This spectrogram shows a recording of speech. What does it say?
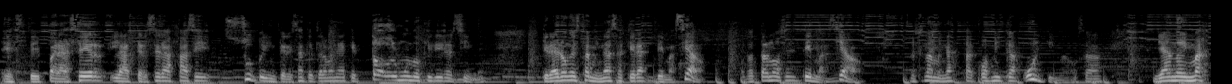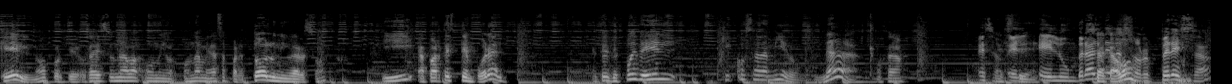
este, para hacer la tercera fase súper interesante, de tal manera que todo el mundo quiere ir al cine, crearon esta amenaza que era demasiado. O sea, Thanos es demasiado. Es una amenaza cósmica última. O sea, ya no hay más que él, ¿no? Porque, o sea, es una, una, una amenaza para todo el universo y aparte es temporal. Entonces, después de él, ¿qué cosa da miedo? Nada. O sea, Eso, Este, el, el umbral ¿se de la sorpresa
